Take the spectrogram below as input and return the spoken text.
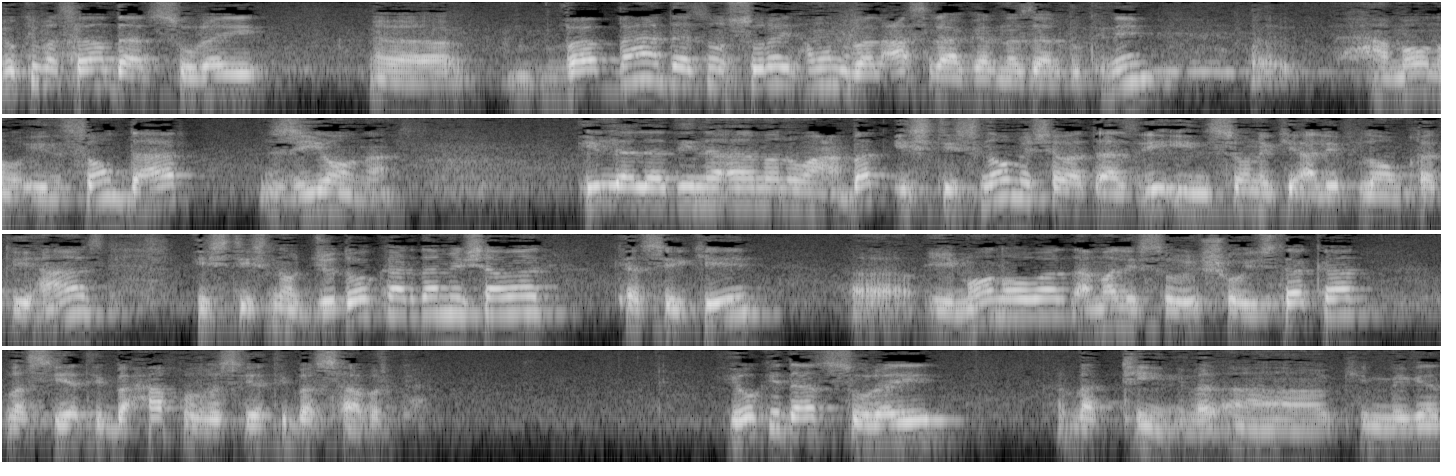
یا که مثلا در سوره و بعد از اون سوره همون والعصر اگر نظر بکنیم همان و انسان در زیان است. الا الذين امنوا وعبد استثناء می شود از این انسانی که الف لام قطعی هست. استثناء جدا کرده می شود کسی که ایمان آورد عمل شایسته کرد وصیت به حق و وصیت به صبر کرد. یا که در سوره و تین و که میگه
